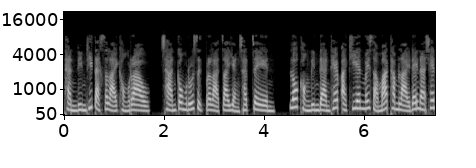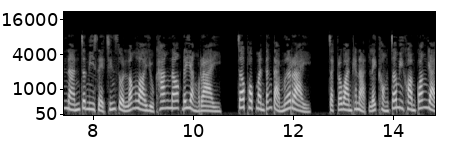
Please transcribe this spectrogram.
แผ่นดินที่แตกสลายของเราฉานกงรู้สึกประหลาดใจอย่างชัดเจน โลกของดินแดนเทพอาเคียนไม่สามารถทำลายได้นะ เช่นนั้น จะมีเศษชิ้นส่วนล่องลอยอยู่ข้างนอกได้อย่างไร เจ้าพบมันตั้งแต่เมื่อไหร่ จักรวาลขนาดเล็กของเจ้ามีความกว้างใหญ่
